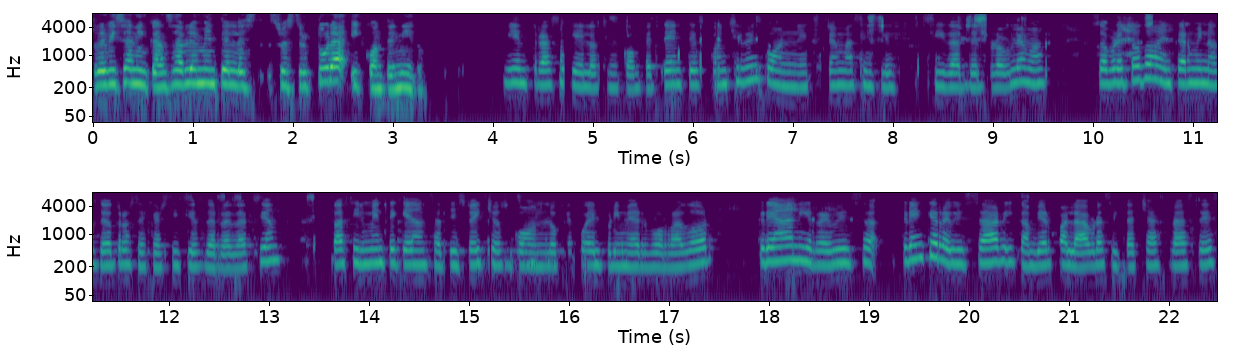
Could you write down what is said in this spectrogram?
Revisan incansablemente su estructura y contenido. Mientras que los incompetentes coinciden con extrema simplicidad del problema sobre todo en términos de otros ejercicios de redacción. Fácilmente quedan satisfechos con lo que fue el primer borrador, crean y revisa, creen que revisar y cambiar palabras y tachar frases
